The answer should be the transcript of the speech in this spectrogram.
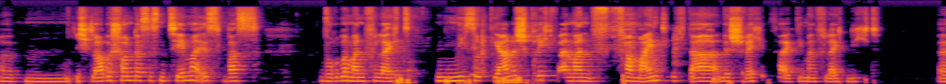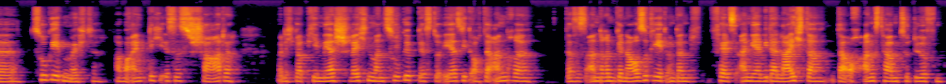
Ähm, ich glaube schon, dass es ein Thema ist, was, worüber man vielleicht nicht so gerne spricht, weil man vermeintlich da eine Schwäche zeigt, die man vielleicht nicht äh, zugeben möchte. Aber eigentlich ist es schade, Weil ich glaube, je mehr Schwächen man zugibt, desto eher sieht auch der andere, dass es anderen genauso geht. Und dann fällt es einem ja wieder leichter, da auch Angst haben zu dürfen.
